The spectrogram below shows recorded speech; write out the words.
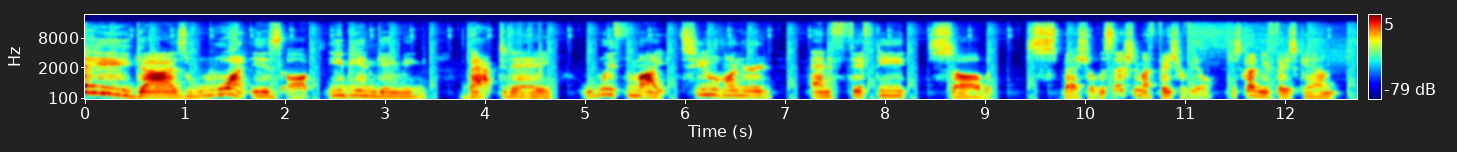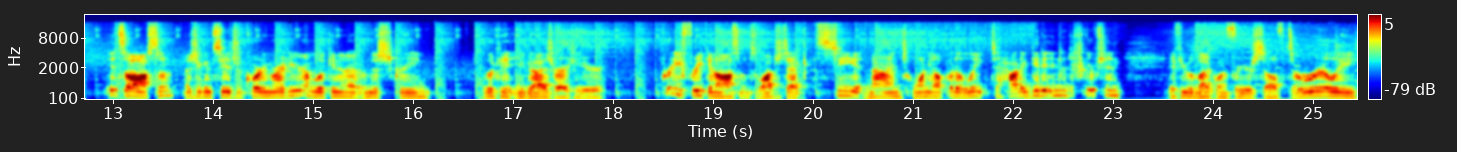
Hey guys, what is up? EBN Gaming back today with my 250 sub special. This is actually my face reveal. Just got a new face cam. It's awesome. As you can see, it's recording right here. I'm looking at it on this screen, looking at you guys right here. Pretty freaking awesome. It's Logitech C920. I'll put a link to how to get it in the description if you would like one for yourself. It's a really,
